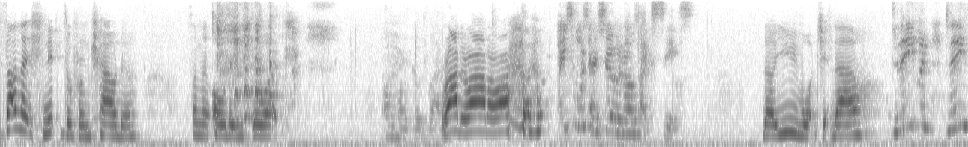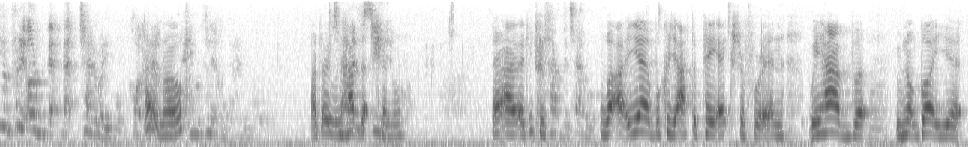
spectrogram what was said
sound like Schnitzel from Chowder. Something old I used to watch. Oh my god, wow. Rada, rada, rada. I used to watch that show when I was like six. No, you watch it now. Do they even do they even put it on that, that channel anymore? Can't I don't know. Do they even put it on there anymore? I don't even So have that seen it. I, I, I it's, have the channel. well, uh, yeah, because you have to pay extra for it, and we have, but we've not got it yet.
